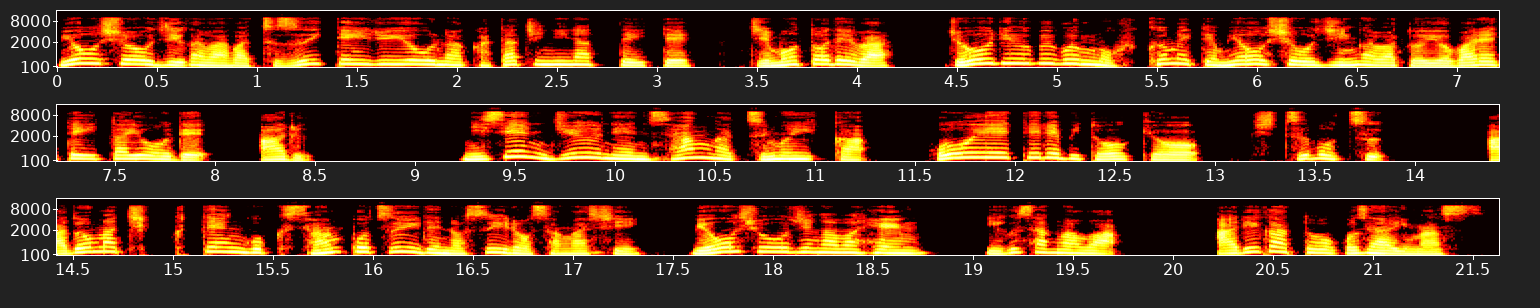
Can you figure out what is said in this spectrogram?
妙正寺川は続いているような形になっていて、地元では上流部分も含めて妙正寺川と呼ばれていたようである。2010年3月6日、放映テレビ東京、出没。アドマチック天国散歩ついでの水路探し、妙正寺川編、イグサ川。ありがとうございます。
